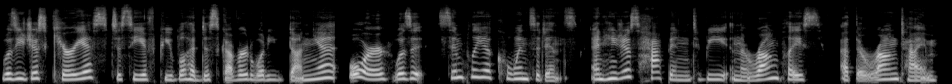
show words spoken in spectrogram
Was he just curious to see if people had discovered what he'd done yet? Or was it simply a coincidence and he just happened to be in the wrong place at the wrong time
